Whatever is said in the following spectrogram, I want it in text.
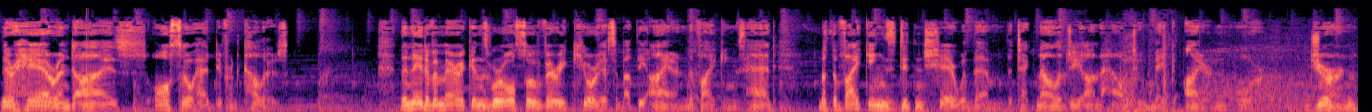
Their hair and eyes also had different colors. The Native Americans were also very curious about the iron the Vikings had, but the Vikings didn't share with them the technology on how to make iron, or jern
